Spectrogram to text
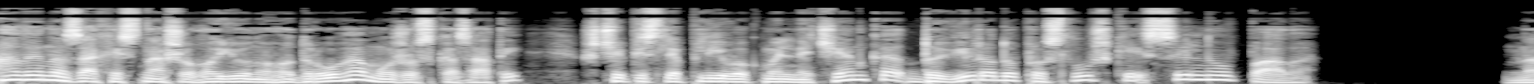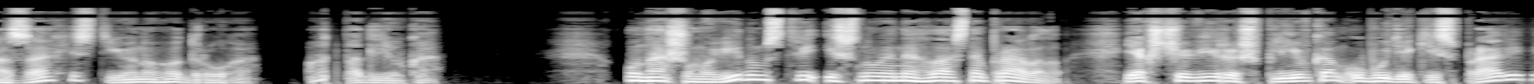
Але на захист нашого юного друга можу сказати, що після плівок Мельниченка довіра до прослушки сильно впала. На захист юного друга. От падлюка. У нашому відомстві існує негласне правило якщо віриш плівкам у будь-якій справі,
